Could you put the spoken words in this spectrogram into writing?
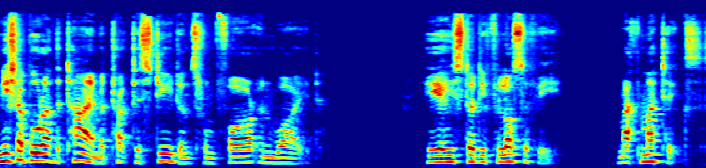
Nishapur at the time attracted students from far and wide. Here he studied philosophy, mathematics,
